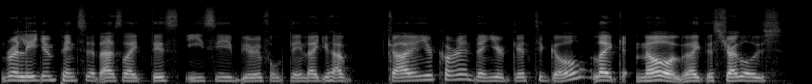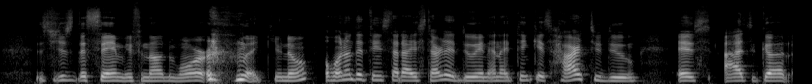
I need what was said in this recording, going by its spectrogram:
religion paints it as like this easy beautiful thing like you have god in your current then you're good to go? Like no like the struggle is it's just the same if not more like you know? One of the things that i started doing and i think it's hard to do is ask god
